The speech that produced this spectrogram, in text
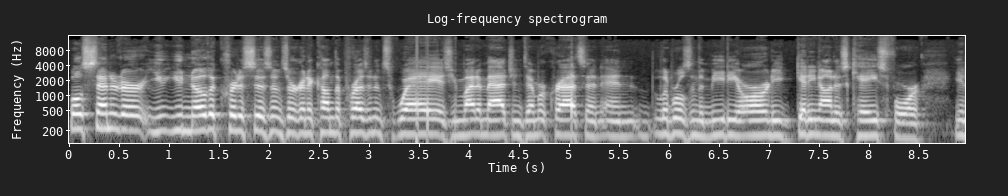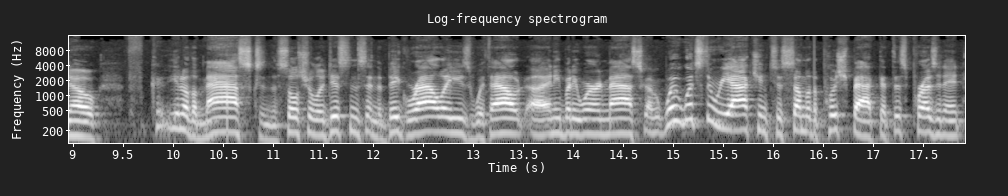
Well, Senator, you, you know the criticisms are going to come the president's way. As you might imagine, Democrats and, and liberals in the media are already getting on his case for, you know, you know the masks and the social distance and the big rallies without uh, anybody wearing masks. I mean, what's the reaction to some of the pushback that this president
